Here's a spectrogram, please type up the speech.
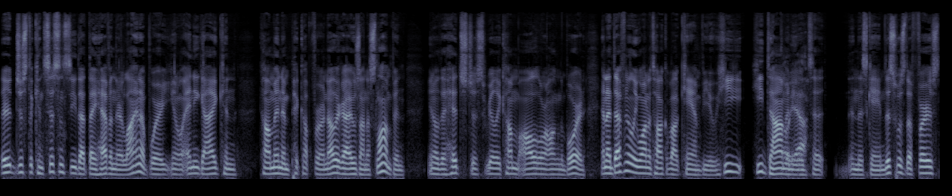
they're just the consistency that they have in their lineup, where you know any guy can come in and pick up for another guy who's on a slump, and you know the hits just really come all along the board. And I definitely want to talk about Cam Vieaux. He he dominated oh, yeah. in this game. This was the first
